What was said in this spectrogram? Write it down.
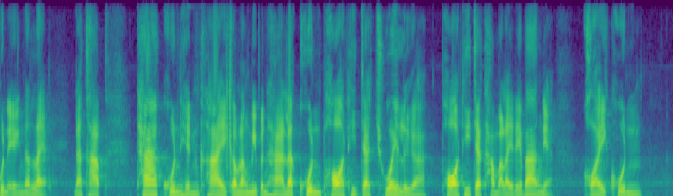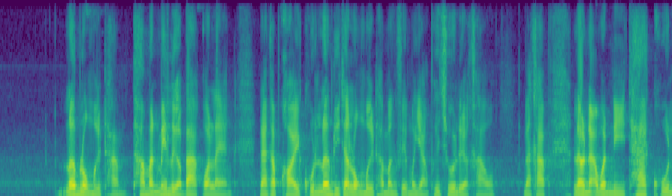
คุณเองนั่นแหละนะครับ ถ้าคุณเห็นใครกำลังมีปัญหา และคุณพอที่จะช่วยเหลือ พอที่จะทำอะไรได้บ้างเนี่ย ขอให้คุณเริ่มลงมือทำถ้ามันไม่เหลือบากกว่าแรงนะครับ ขอให้คุณเริ่มที่จะลงมือทำบางสิ่งบางอย่างเพื่อช่วยเหลือเขานะครับ แล้วณวันนี้ถ้าคุณ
